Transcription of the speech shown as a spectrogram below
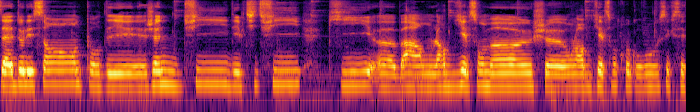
adolescentes, pour des jeunes filles, des petites filles qui, euh, bah, on leur dit qu'elles sont moches, euh, on leur dit qu'elles sont trop grosses, etc.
